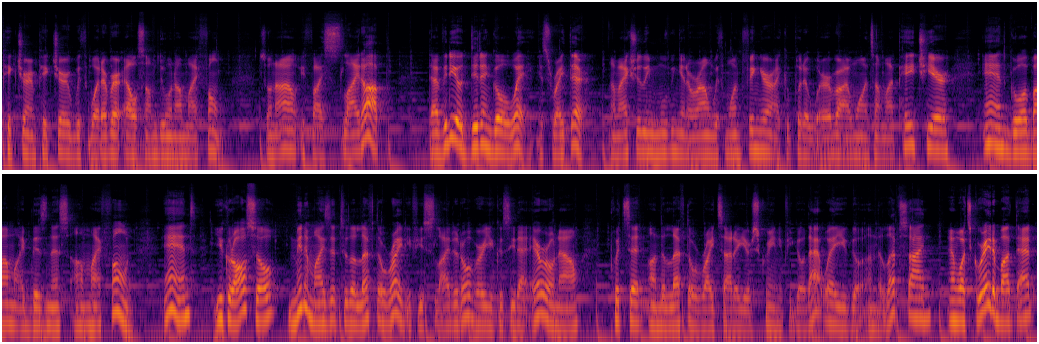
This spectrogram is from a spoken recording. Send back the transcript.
picture in picture with whatever else I'm doing on my phone. So now if I slide up, that video didn't go away. It's right there. I'm actually moving it around with one finger. I could put it wherever I want on my page here and go about my business on my phone. And you could also minimize it to the left or right. If you slide it over, you could see that arrow now puts it on the left or right side of your screen. If you go that way, you go on the left side. And what's great about that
